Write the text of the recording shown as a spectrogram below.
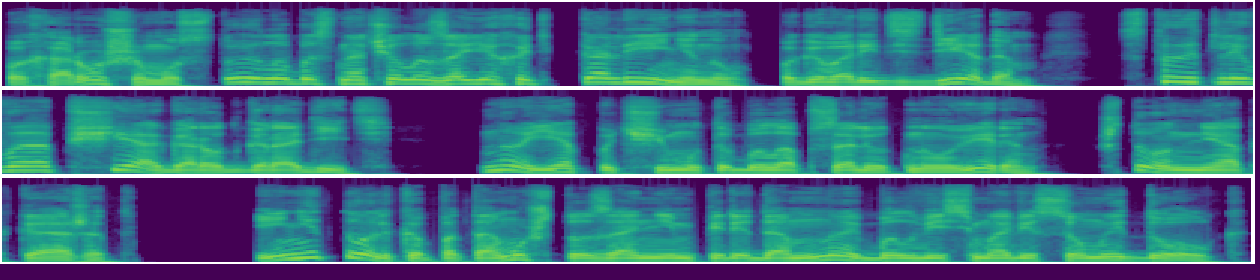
По-хорошему, стоило бы сначала заехать к Калинину, поговорить с дедом, стоит ли вообще огород городить. Но я почему-то был абсолютно уверен, что он не откажет. И не только потому, что за ним передо мной был весьма весомый долг.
